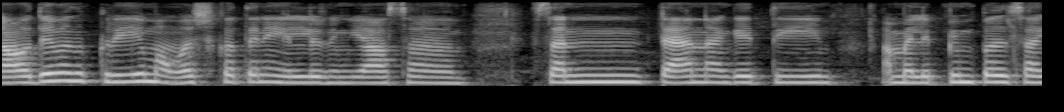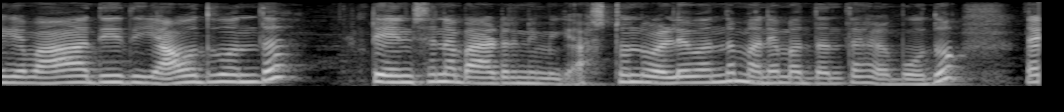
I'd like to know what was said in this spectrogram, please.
ಯಾವುದೇ ಒಂದು ಕ್ರೀಮ್ ಅವಶ್ಯಕತೆನೇ ಇಲ್ಲ ನಿಮ್ಗೆ. ಯಾವ ಸನ್ ಟ್ಯಾನ್ ಆಗೈತಿ, ಆಮೇಲೆ ಪಿಂಪಲ್ಸ್ ಆಗ್ಯಾವ, ಅದು ಇದು ಯಾವುದು ಒಂದು ಟೆನ್ಷನ್ ಬ್ಯಾಡ್ರಿ ನಿಮಗೆ. ಅಷ್ಟೊಂದು ಒಳ್ಳೆಯ ಒಂದು ಮನೆ ಮದ್ದು ಅಂತ ಹೇಳ್ಬೋದು. ನಾ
